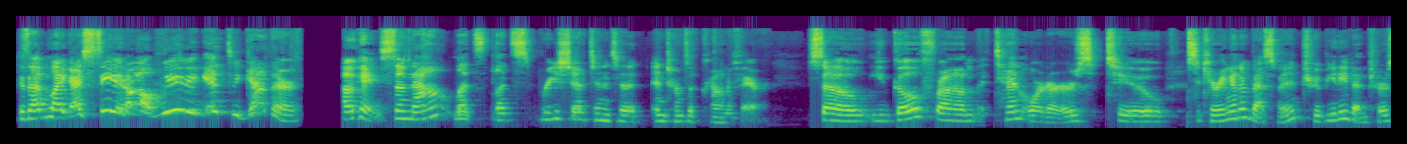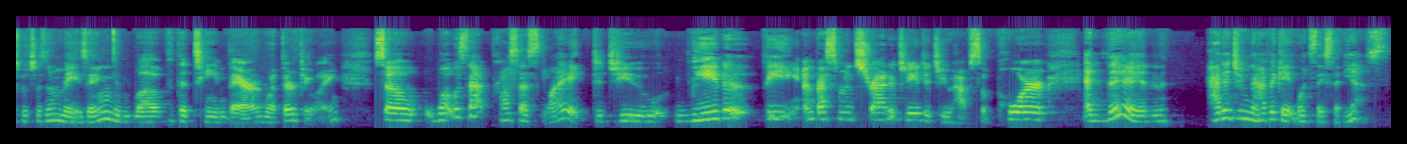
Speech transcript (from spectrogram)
because I'm like, I see it all weaving in together. Okay, so now let's let's reshift into in terms of Crown Affair. So you go from 10 orders to securing an investment, True Beauty Ventures, which is amazing. We love the team there and what they're doing. So what was that process like? Did you lead the investment strategy? Did you have support? And then how did you navigate once they said yes?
